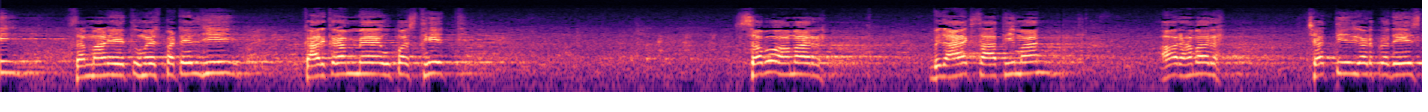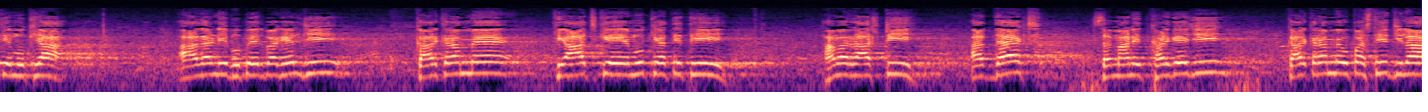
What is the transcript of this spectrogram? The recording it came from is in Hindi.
सम्मानित उमेश पटेल जी, कार्यक्रम में उपस्थित सबो हमर विधायक साथी मन और हमर छत्तीसगढ़ प्रदेश के मुखिया आदरणीय भूपेश बघेल जी कार्यक्रम में कि आज के मुख्य अतिथि हमर राष्ट्रीय अध्यक्ष सम्मानित खड़गे जी, कार्यक्रम में उपस्थित जिला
